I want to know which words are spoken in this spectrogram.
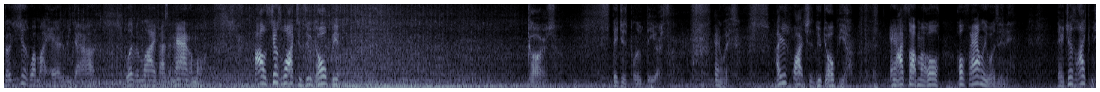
Don't you just want my hair to be down? Living life as an animal. I was just watching Zootopia. Cars. They just pollute the earth. Anyways, I just watched Zootopia, and I thought my whole whole family was in it. They're just like me,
